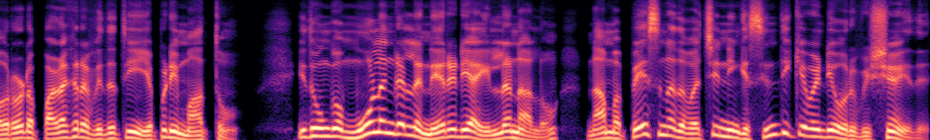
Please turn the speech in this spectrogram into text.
அவரோட பழகுற விதத்தையும் எப்படி மாத்தும்? இது உங்க மூலங்கள்ல நேரடியா இல்லனாலும் நாம பேசுனதை வச்சு நீங்க சிந்திக்க வேண்டிய ஒரு விஷயம் இது.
